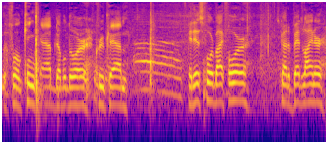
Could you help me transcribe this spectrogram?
the full king cab, double door, crew cab. Uh. It is 4x4. It's got a bed liner.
